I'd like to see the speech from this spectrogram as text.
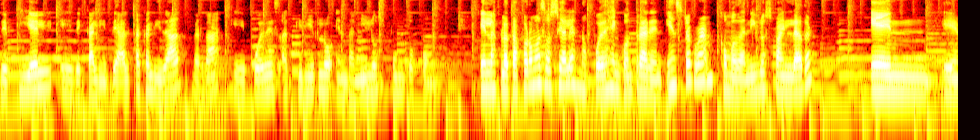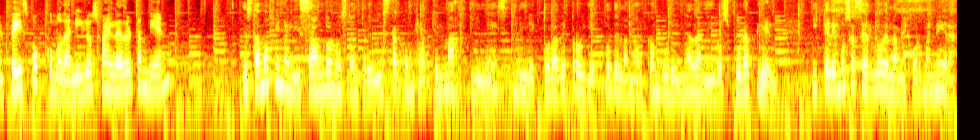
de piel eh, de, de alta calidad, ¿verdad? Eh, puedes adquirirlo en danilos.com. En las plataformas sociales nos puedes encontrar en Instagram como Danilos Fine Leather, en, Facebook como Danilos Fine Leather también, Estamos finalizando nuestra entrevista con Raquel Martínez, directora de proyecto de la marca hondureña Danilos Pura Piel, y queremos hacerlo de la mejor manera,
